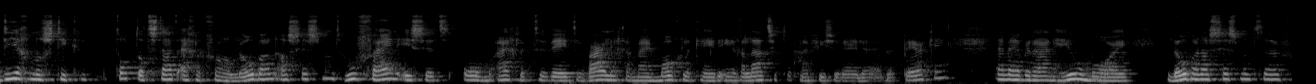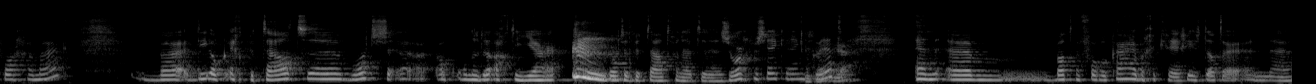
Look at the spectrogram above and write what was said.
diagnostiek top, dat staat eigenlijk voor een loopbaanassessment. Hoe fijn is het om eigenlijk te weten waar liggen mijn mogelijkheden in relatie tot mijn visuele beperking. En we hebben daar een heel mooi loopbaanassessment eh, voor gemaakt. Waar, die ook echt betaald eh, wordt. Ook onder de 18 jaar wordt het betaald vanuit de zorgverzekeringswet. ja. En ehm, wat we voor elkaar hebben gekregen is dat er een, eh,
